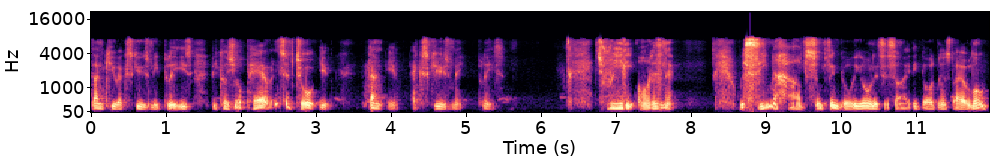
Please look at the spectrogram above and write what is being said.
thank you, excuse me, please, because your parents have taught you. Thank you, excuse me, please. It's really odd, isn't it? We seem to have something going on in society, God knows for how long,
